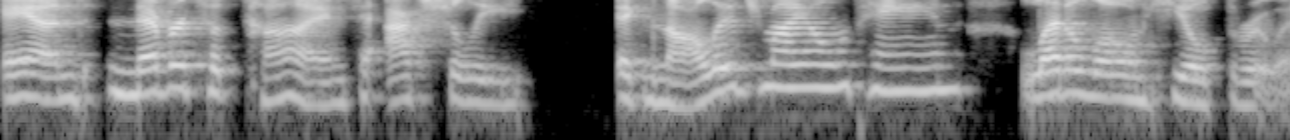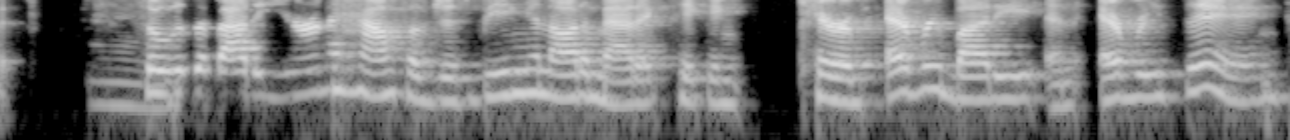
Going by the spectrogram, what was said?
and never took time to actually acknowledge my own pain, let alone heal through it. Mm. So it was about a year and a half of just being in automatic, taking care of everybody and everything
